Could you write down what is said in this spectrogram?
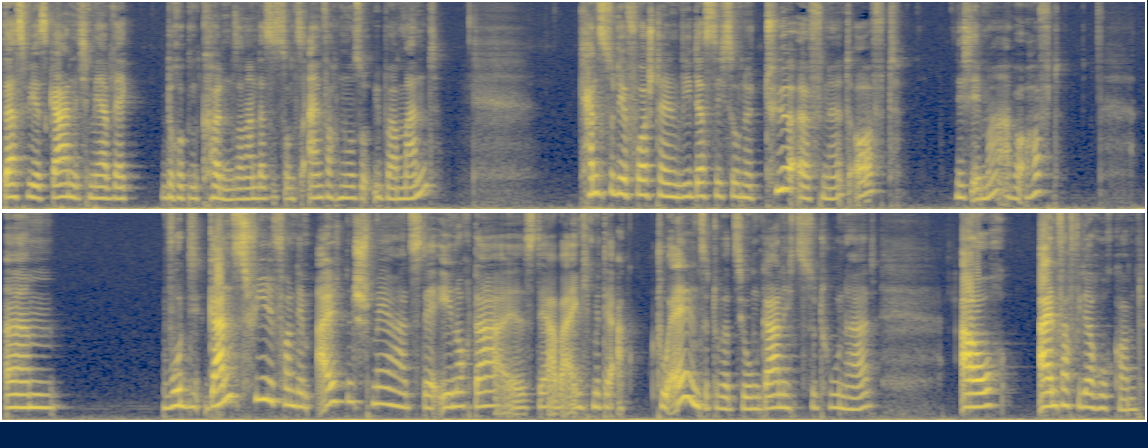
dass wir es gar nicht mehr wegdrücken können, sondern dass es uns einfach nur so übermannt. Kannst du dir vorstellen, wie das sich so eine Tür öffnet, oft, nicht immer, aber oft, ähm, wo die, ganz viel von dem alten Schmerz, der eh noch da ist, der aber eigentlich mit der aktuellen Situation gar nichts zu tun hat, auch einfach wieder hochkommt.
